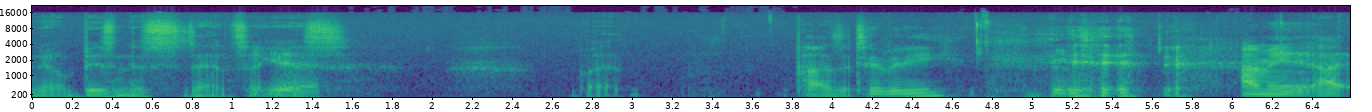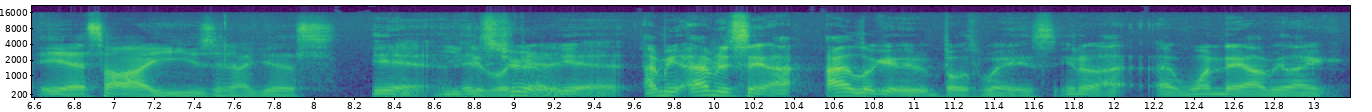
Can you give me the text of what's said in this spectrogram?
you know, business sense. I Yeah. guess. But positivity. I mean, I, yeah, it's all how you use it, I guess. Yeah, you it's could look true. at it. Yeah, I mean, I'm just saying, I, I look at it both ways. You know, I, one day I'll be like,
